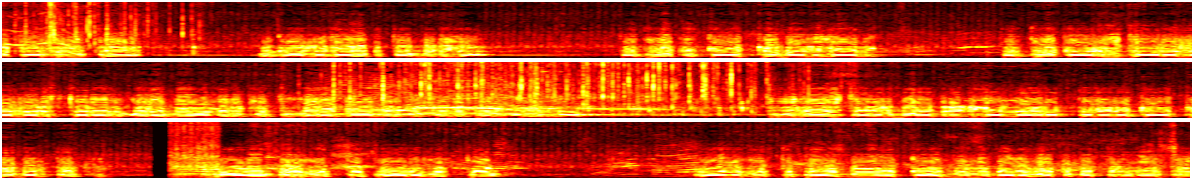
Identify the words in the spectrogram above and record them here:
అవకాశం ఇస్తే ఒక అన్నగా ఒక తమ్ముడిగా ప్రతి ఒక్క కార్యక్రమాన్ని కానీ ప్రతి ఒక్క అడుగుదారుల్లో నడుస్తానని కూడా మీ అందరికీ కూడా మీ అందరికీ తెలియపరుస్తూ ఉన్నాం. ఈ రోజు జగన్మోహన్ రెడ్డి గారు నవరత్నాలైన కార్యక్రమాన్ని పెట్టి మా ఇద్దరు గుర్తు ప్రాణ గుర్తు ప్రాణ గుర్తుపై మీ యొక్క అమూల్యమైన ఓటు పత్రం వేసి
